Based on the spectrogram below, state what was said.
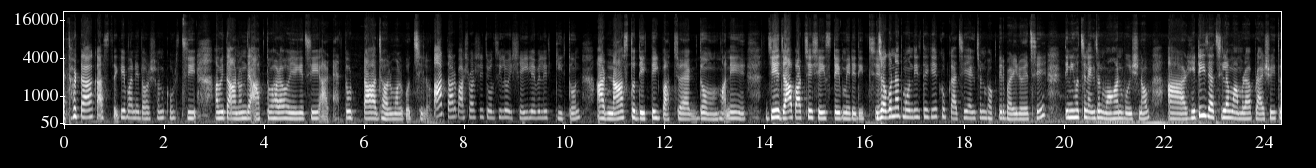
এতটা কাছ থেকে মানে দর্শন করছি, আমি তো আনন্দে আত্মহারা হয়ে গেছি। আর এতটা ঝলমল করছিল। আর তার পাশাপাশি চলছিল সেই লেভেলের কীর্তন। আর নাচ তো দেখতেই পাচ্ছ একদম মানে যে যা পারছে সেই স্টেপ মেরে দিচ্ছে। জগন্নাথ মন্দির থেকে খুব কাছে একজন ভক্তের বাড়ি রয়েছে। তিনি হচ্ছেন একজন মহান বৈষ্ণব। আর হেঁটেই যাচ্ছিলাম আমরা, প্রায়শই তো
